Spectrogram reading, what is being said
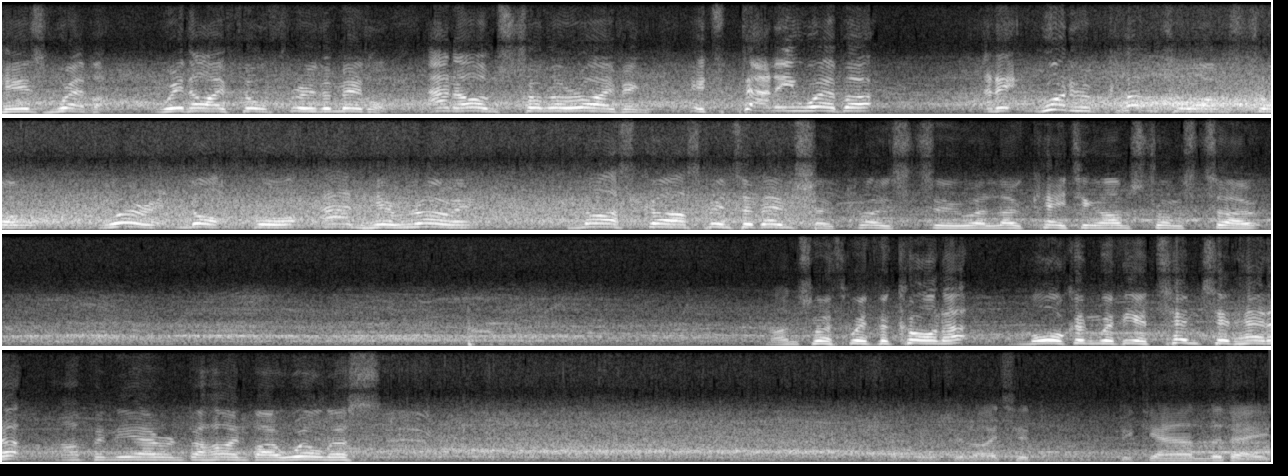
Here's Webber with Ifill through the middle and Armstrong arriving. It's Danny Webber and it would have come to Armstrong were it not for an heroic last gasp intervention. So close to uh, locating Armstrong's toe. Unsworth with the corner, Morgan with the attempted header, up in the air and behind by Wilnis. Sheffield United began the day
